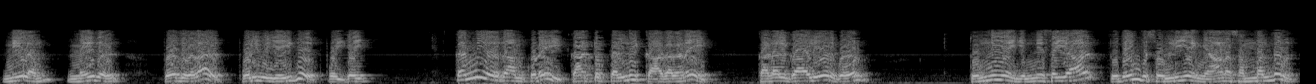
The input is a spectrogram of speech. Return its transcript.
நீளம் நெய்தல் போதுகளால் பொலிவு எய்து பொய்கை. கண்ணியர்தாம் குடை காட்டுப்பள்ளி காதலனை கடல் காலியர் கோன். துண்ணிய இன்னிசையால் துதைந்து சொல்லிய ஞான சம்பந்தன்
